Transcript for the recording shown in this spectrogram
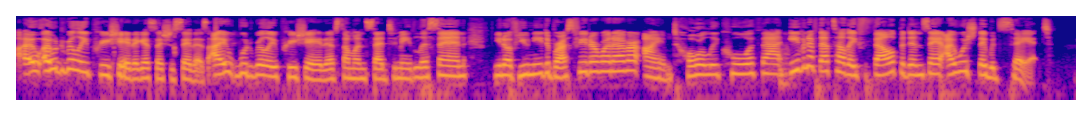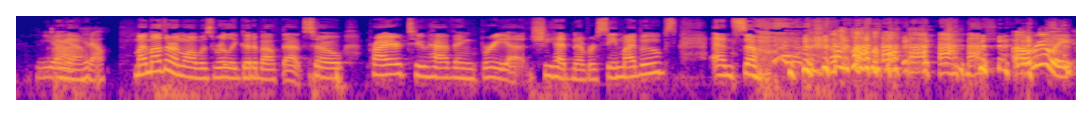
I, I would really appreciate, I guess I should say this. I would really appreciate if someone said to me, listen, you know, if you need to breastfeed or whatever, I am totally cool with that. Mm-hmm. Even if that's how they felt, but didn't say it, I wish they would say it. Yeah. Oh, yeah. You know, My mother-in-law was really good about that. So prior to having Bria, she had never seen my boobs, and so oh, really?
